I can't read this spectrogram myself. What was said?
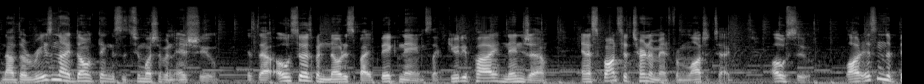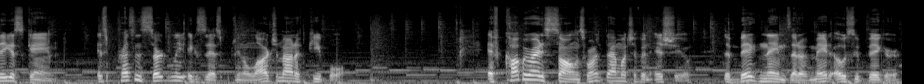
Now the reason I don't think this is too much of an issue is that Osu has been noticed by big names like PewDiePie, Ninja, and a sponsored tournament from Logitech. Osu, while it isn't the biggest game, its presence certainly exists between a large amount of people. If copyrighted songs weren't that much of an issue, the big names that have made Osu bigger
